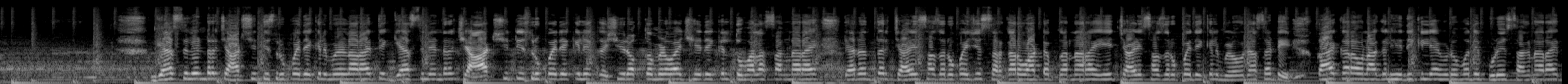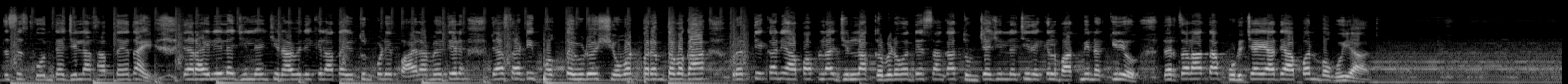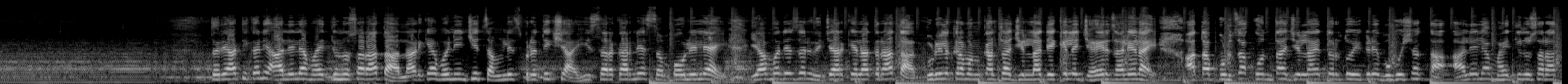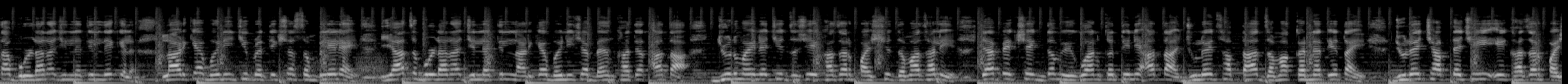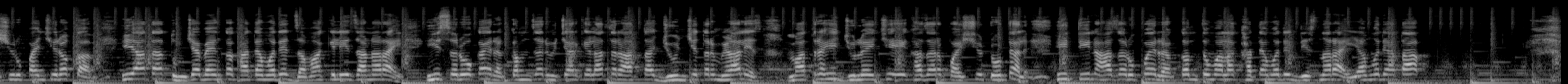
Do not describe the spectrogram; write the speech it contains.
गॅस सिलेंडरचे आठशे तीस रुपये देखील मिळणार आहे ते गॅस सिलेंडरचे आठशे तीस रुपये देखील हे कशी रक्कम मिळवायची हे देखील तुम्हाला सांगणार आहे. त्यानंतर चाळीस हजार रुपये जे सरकार वाटप करणार आहे हे चाळीस हजार रुपये देखील मिळवण्यासाठी काय करावं लागेल हे देखील या व्हिडिओमध्ये पुढे सांगणार आहे. तसेच कोणत्या जिल्ह्यात हप्ता येत आहे त्या राहिलेल्या जिल्ह्यांची नावे देखील आता इथून पुढे पाहायला मिळतील. त्यासाठी फक्त व्हिडिओ शेवटपर्यंत बघा. प्रत्येकाने आपापला जिल्हा कमेंटमध्ये सांगा. तुमच्या जिल्ह्याची देखील बातमी नक्की देऊ. तर चला आता पुढच्या यादी आपण बघूयात. तर या ठिकाणी आलेल्या माहितीनुसार आता लाडक्या बहिणींची चांगलीच प्रतीक्षा ही सरकारने संपवलेली आहे. यामध्ये जर विचार केला तर आता पुढील क्रमांकाचा जिल्हा देखील जाहीर झालेला आहे. आता पुढचा कोणता जिल्हा आहे तर तो इकडे बघू शकता. आलेल्या माहितीनुसार आता बुलढाणा जिल्ह्यातील देखील लाडक्या बहिणीची प्रतीक्षा संपलेली आहे. याच बुलढाणा जिल्ह्यातील लाडक्या बहिणीच्या बँक खात्यात आता जून महिन्याची जशी एक हजार पाचशे जमा झाली त्यापेक्षा एकदम वेगवान गतीने आता जुलैचा हप्ता जमा करण्यात येत आहे. जुलैच्या हप्त्याची एक हजार पाचशे रुपयांची रक्कम रक्कम ही आता तुमच्या बँक खात्यामध्ये जमा केली जाणार आहे. ही सर्व काही रक्कम जर विचार केला तर आता जूनचे तर मिळालेच. मात्र ही जुलैचे एक हजार पाचशे टोटल ही तीन हजार रुपये रक्कम तुम्हाला खात्यामध्ये दिसणार आहे. यामध्ये आता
